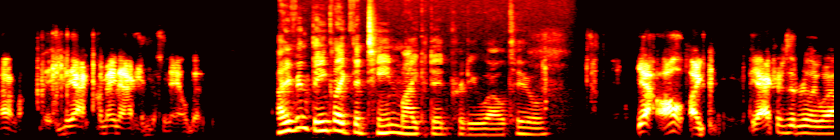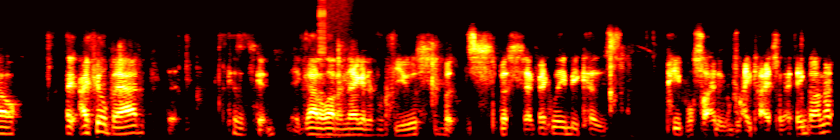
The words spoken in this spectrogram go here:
I don't know, the act, the main actor just nailed it. I even think like the teen Mike did pretty well too. Yeah, all like the actors did really well. I, I feel bad because it's get, it got a lot of negative reviews, but specifically because people sided with Mike Tyson, I think, on it.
